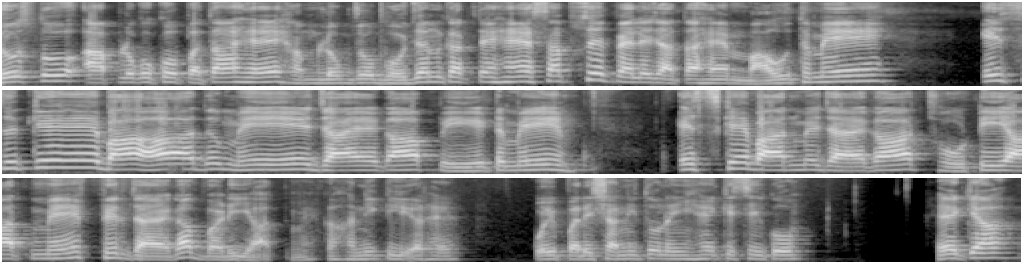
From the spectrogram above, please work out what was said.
दोस्तों, आप लोगों को पता है, हम लोग जो भोजन करते हैं, सबसे पहले जाता है माउथ में। इसके बाद में जाएगा पेट में। इसके बाद में जाएगा छोटी आंत में, फिर जाएगा बड़ी आंत में। कहानी क्लियर है? कोई परेशानी तो नहीं है किसी को? है क्या?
